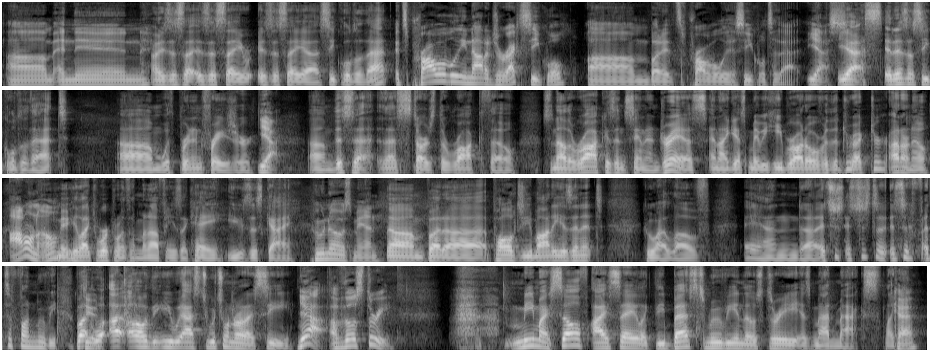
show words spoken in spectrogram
Um, and then Oh, is this a, is this a is this a uh, sequel to that? it's probably not a direct sequel, um, but it's probably a sequel to that. Yes. Yes, it is a sequel to that um, with Brendan Fraser. Yeah. Um, this uh, that stars The Rock though. So now The Rock is in San Andreas, and I guess maybe he brought over the director. I don't know. I don't know. Maybe he liked working with him enough, and he's like, "Hey, use this guy." Who knows, man? Um, but uh, Paul Giamatti is in it, who I love, and uh, it's just it's just a it's a it's a fun movie. But Dude. well, I, oh, the, you asked which one would I see? Yeah, of those three. Me myself, I say like the best movie in those three is Mad Max. Like Okay.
